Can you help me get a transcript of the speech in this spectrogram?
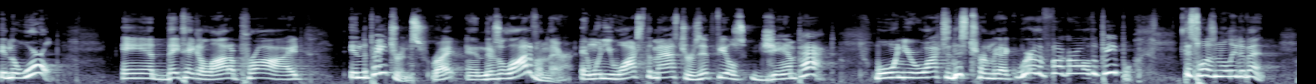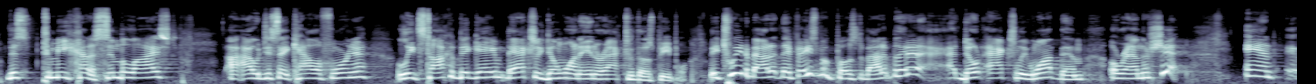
in the world. And they take a lot of pride in the patrons, right? And there's a lot of them there. And when you watch the Masters, it feels jam packed. Well, when you're watching this tournament, like, where the fuck are all the people? This was an elite event. This, to me, kind of symbolized, I would just say California. Elites talk a big game. They actually don't want to interact with those people. They tweet about it, they Facebook post about it, but they don't uh, actually want them around their shit. And eh,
